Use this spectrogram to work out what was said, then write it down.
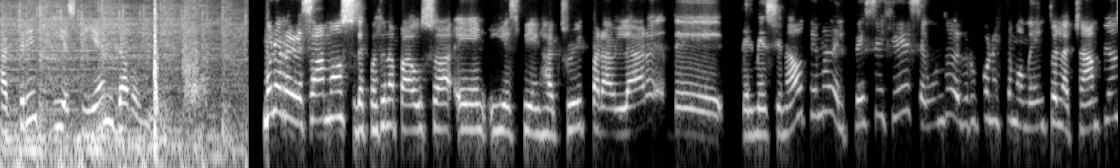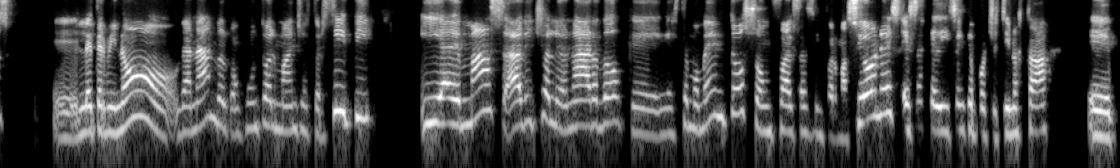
Actriz ESPN bueno, regresamos después de una pausa en ESPN Hack Trick para hablar de, del mencionado tema del PSG, segundo del grupo en este momento en la Champions. Eh, le terminó ganando el conjunto del Manchester City y además ha dicho Leonardo que en este momento son falsas informaciones, esas que dicen que Pochettino está eh,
